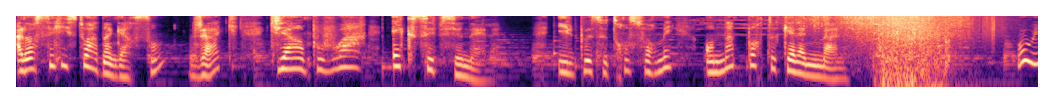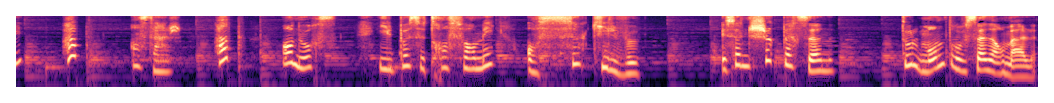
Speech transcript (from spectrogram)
Alors c'est l'histoire d'un garçon, Jack, qui a un pouvoir exceptionnel. Il peut se transformer en n'importe quel animal. Oui, oui, hop, en singe, hop, en ours. Il peut se transformer en ce qu'il veut. Et ça ne choque personne. Tout le monde trouve ça normal.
